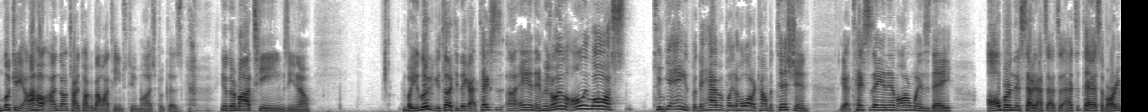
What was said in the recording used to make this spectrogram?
Looking, I, I don't try to talk about my teams too much because, you know, they're my teams, you know. But you look at Kentucky, they got Texas uh, A&M, who's only only lost two games, but they haven't played a whole lot of competition. You got Texas A&M on Wednesday, Auburn this Saturday. That's that's a, that's a test. I've already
